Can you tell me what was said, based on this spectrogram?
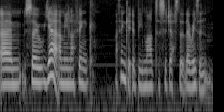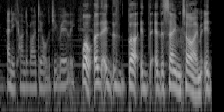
Um, so yeah, I mean, I think I think it'd be mad to suggest that there isn't any kind of ideology, really. well, uh, it, but at the same time, it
